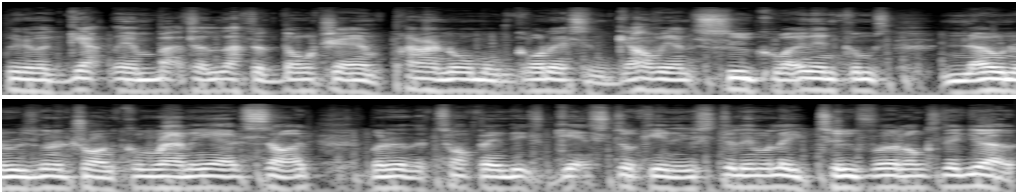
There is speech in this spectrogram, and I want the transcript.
Bit of a gap then back to Latta Dolce and Paranormal Goddess and Galviant Sukway. Then comes Nona, who's going to try and come around the outside, but at the top end it's Get Stuck In, who's still in the lead. Two furlongs to go.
